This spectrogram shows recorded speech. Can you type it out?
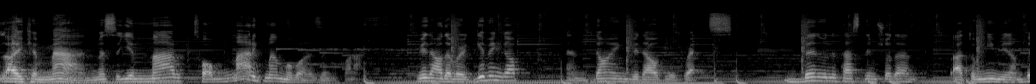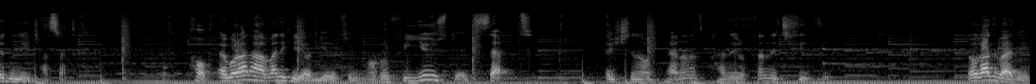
like a man. مثل یه مرد تا مرگ من مبارزه می‌کنم. Without ever giving up and dying without regrets. بدون تسلیم شدن و حتی میمیرم بدون هیچ حسرتی خب عبارت اولی که یاد گرفتیم refuse to accept اجتناب کردن از پذیرفتن چیزی. لغت بعدی.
